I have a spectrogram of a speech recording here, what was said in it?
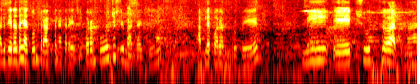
अगदी हृदयातून प्रार्थना करायची. परमपूज्य श्री माताजी आपल्या परमकृपेत मी एक शुद्ध आत्मा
